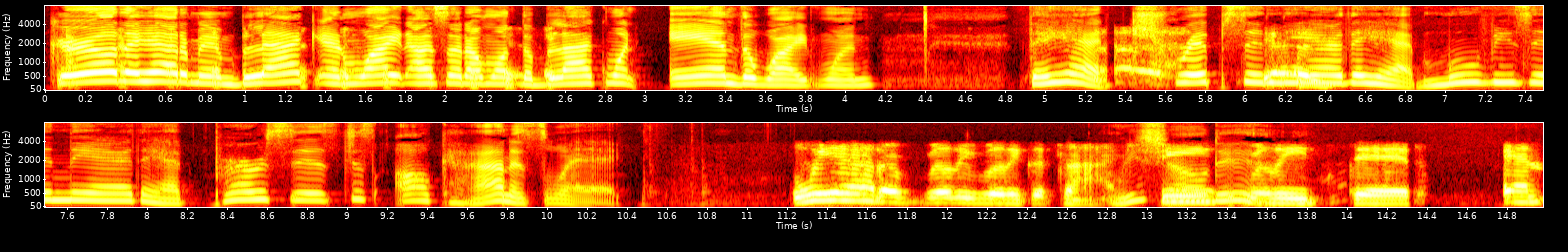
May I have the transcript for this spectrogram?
Girl, they had them in black and white. I said, I want the black one and the white one. They had trips in there. They had movies in there. They had purses, just all kind of swag. We had a really, really good time. We she sure did. really did. And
